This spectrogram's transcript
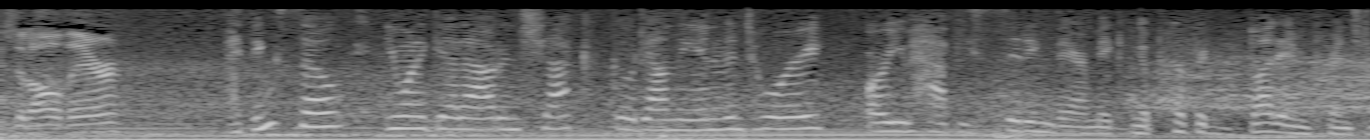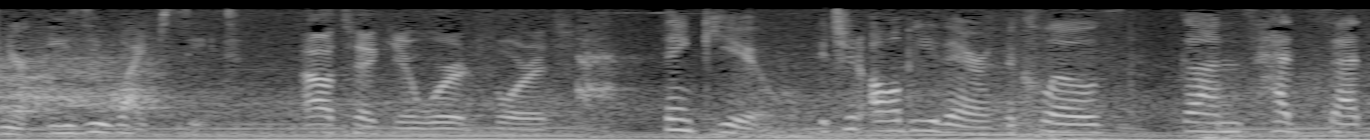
Is it all there? I think so. You want to get out and check, go down the inventory, or are you happy sitting there making a perfect butt imprint in your easy wipe seat? I'll take your word for it. Thank you. It should all be there. The clothes, guns, headsets,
